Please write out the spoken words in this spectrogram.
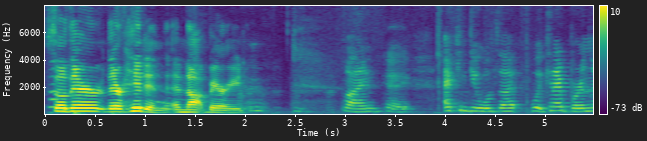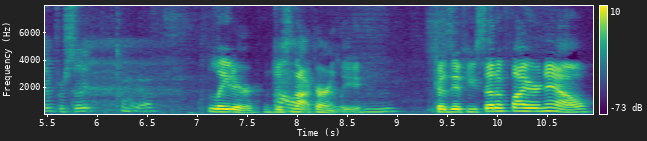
So they're they're hidden and not buried. Fine. Okay. I can deal with that. Wait, can I burn them for soot? Oh my god. Later, just not oh. currently. Because if you set a fire now,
